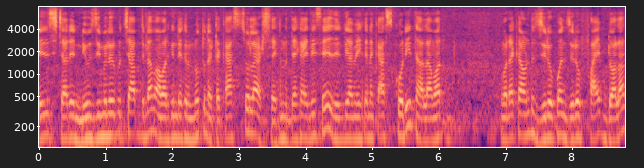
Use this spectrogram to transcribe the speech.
রেজিস্টারের নিউজ ইমেলের উপর চাপ দিলাম। আমার কিন্তু এখানে নতুন একটা কাজ চলে আসছে। এখানে দেখাই দিছে যদি আমি এখানে কাজ করি, তাহলে আমার আমার অ্যাকাউন্টে zero point zero five dollar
